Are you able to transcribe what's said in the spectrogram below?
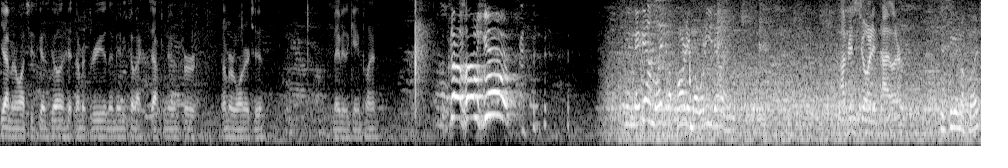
yeah, I'm gonna watch these guys go and hit number three, and then maybe come back this afternoon for number one or two. Maybe the game plan. Let's go, let's go! Maybe I'm late to the party, but what are you doing? I'm just joining Tyler. Just to give him a push?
